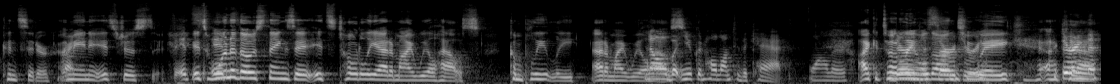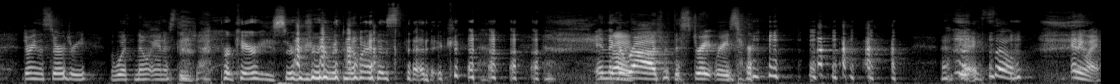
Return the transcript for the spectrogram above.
consider. I mean, it's just, it's, It's- one it's- of those things that it's totally out of my wheelhouse. Completely out of my wheelhouse. No, but you can hold on to the cat while they're. I could totally hold on to surgery. a, a during cat. the during the surgery with no anesthesia precarious surgery with no anesthetic. in the Right. garage with the straight razor. okay, so anyway,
